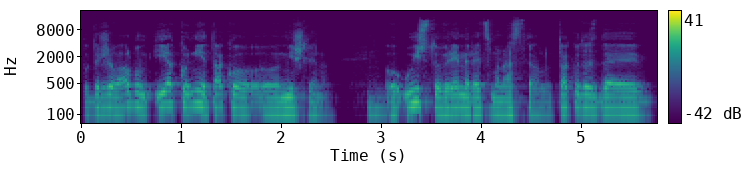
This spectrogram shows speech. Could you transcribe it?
podržava album, iako nije tako uh, mišljeno. U isto vrijeme recimo nastajalo. Tako da, da je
